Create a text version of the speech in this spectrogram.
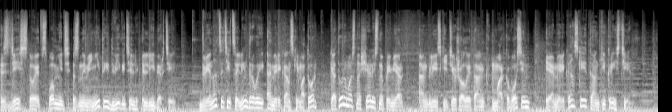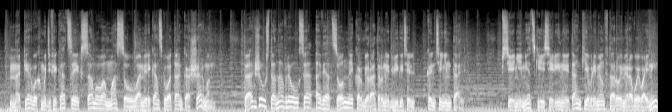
Здесь стоит вспомнить знаменитый двигатель Liberty – 12-цилиндровый американский мотор, которым оснащались, например, английский тяжелый танк Марк-8 и американские танки Кристи. На первых модификациях самого массового американского танка «Шерман» также устанавливался авиационный карбюраторный двигатель «Континенталь». Все немецкие серийные танки времен Второй мировой войны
